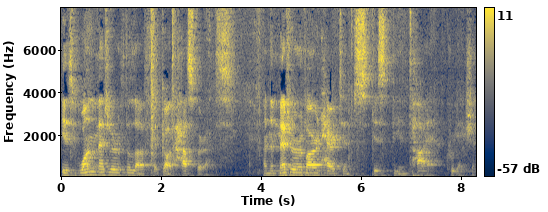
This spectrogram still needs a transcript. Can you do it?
is one measure of the love that God has for us. And the measure of our inheritance is the entire creation.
